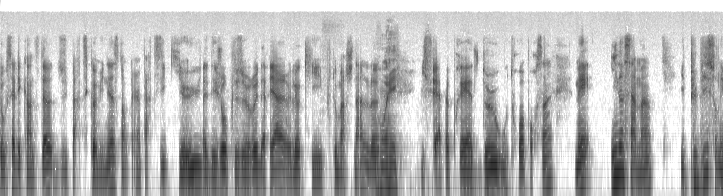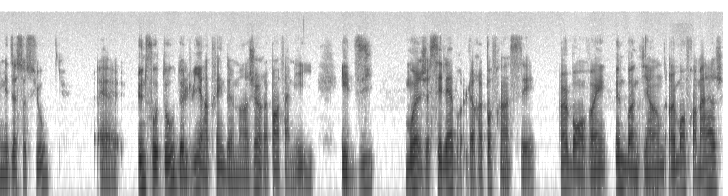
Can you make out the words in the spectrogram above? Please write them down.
Roussel est candidat du Parti communiste, donc un parti qui a eu des jours plus heureux derrière, là, qui est plutôt marginal. Oui. Il fait à peu près 2 ou 3% mais innocemment, il publie sur les médias sociaux euh, une photo de lui en train de manger un repas en famille et dit Moi, je célèbre le repas français un bon vin, une bonne viande, un bon fromage,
